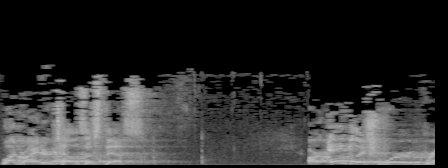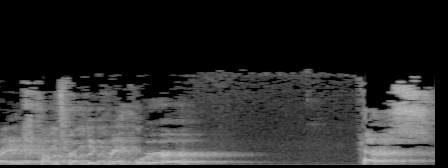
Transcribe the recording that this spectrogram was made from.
One writer tells us this our English word grace comes from the Greek word charis,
